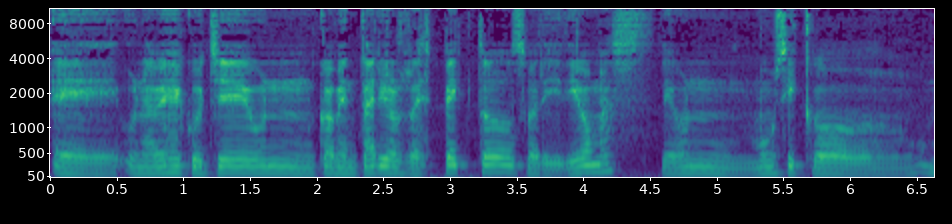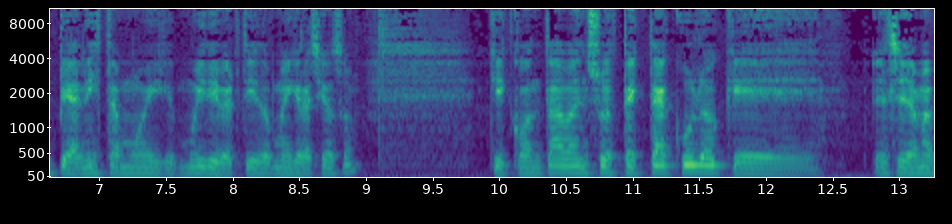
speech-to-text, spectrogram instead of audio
Eh, una vez escuché un comentario al respecto sobre idiomas de un músico, un pianista muy, muy divertido, muy gracioso, que contaba en su espectáculo que él se, llama,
